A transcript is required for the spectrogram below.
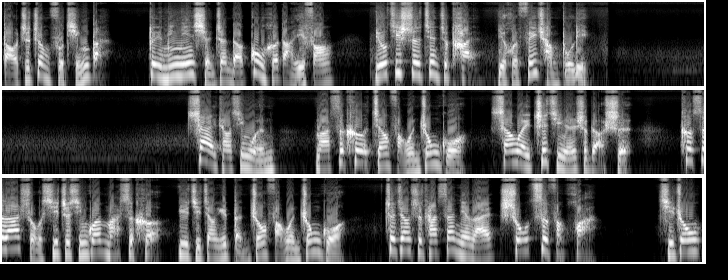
导致政府停摆，对明年选战的共和党一方，尤其是建制派，也会非常不利。下一条新闻：马斯克将访问中国。三位知情人士表示，特斯拉首席执行官马斯克预计将于本周访问中国，这将是他三年来首次访华。其中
